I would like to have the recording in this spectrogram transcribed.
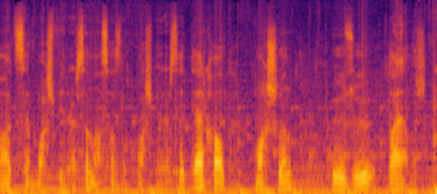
hadisə baş verərsə, nasazlıq baş verərsə, dərhal maşın özü dayanır.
